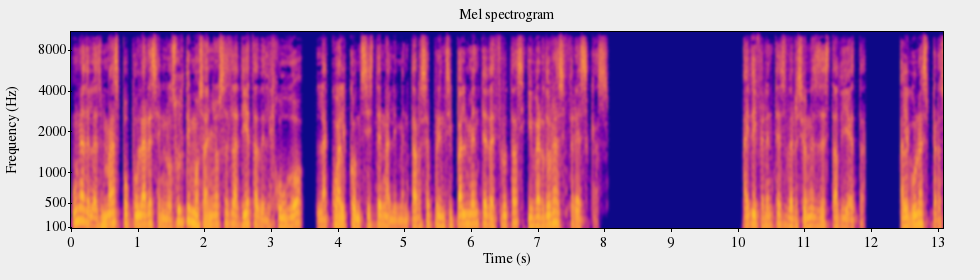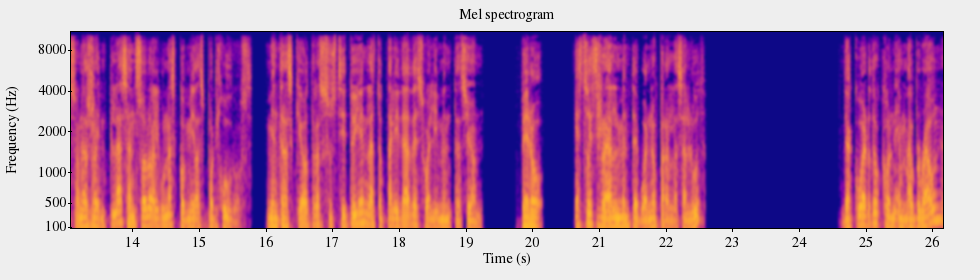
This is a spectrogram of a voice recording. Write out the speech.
Una de las más populares en los últimos años es la dieta del jugo, la cual consiste en alimentarse principalmente de frutas y verduras frescas. Hay diferentes versiones de esta dieta. Algunas personas reemplazan solo algunas comidas por jugos, mientras que otras sustituyen la totalidad de su alimentación. Pero, ¿Esto es realmente bueno para la salud? De acuerdo con Emma Brown,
